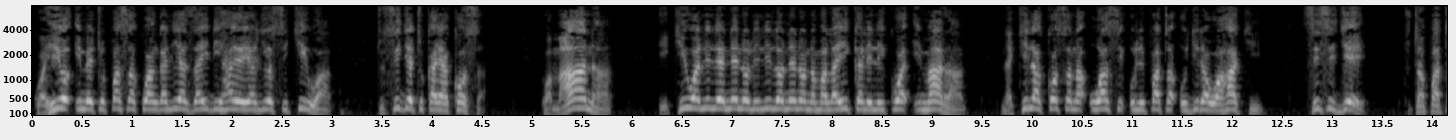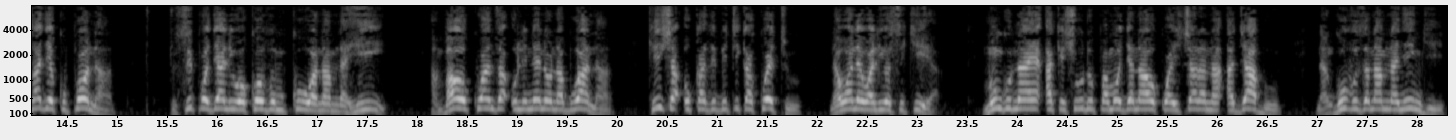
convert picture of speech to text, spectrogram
Kwa hiyo imetupasa kuangalia zaidi hayo yaliyosikiwa tusije tukayakosa. Kwa maana ikiwa lile neno lililonenwa na malaika lilikuwa imara na kila kosa na uasi ulipata ujira wa haki. Sisi je tutapataje kupona? Tusipojali uokovu mkuu wa namna hii ambao kwanza ulinenwa na bwana kisha ukathibitika kwetu na wale waliosikia. Mungu naye akishuhudu pamoja nao kwa ishara na ajabu na nguvu za namna nyingi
